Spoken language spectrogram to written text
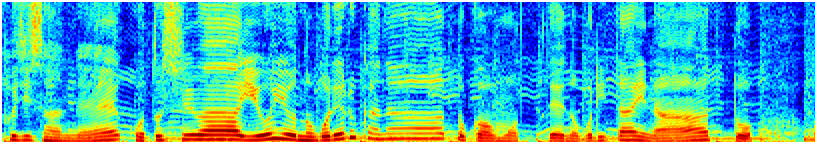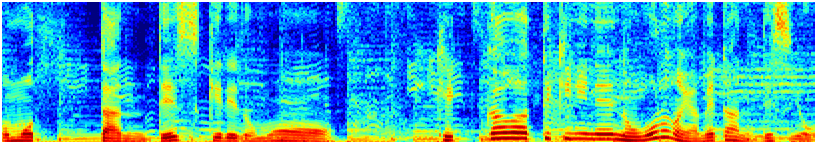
富士山ね今年はいよいよ登れるかなとか思って登りたいなと思ったんですけれども結果は的にね登るのやめたんですよ。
